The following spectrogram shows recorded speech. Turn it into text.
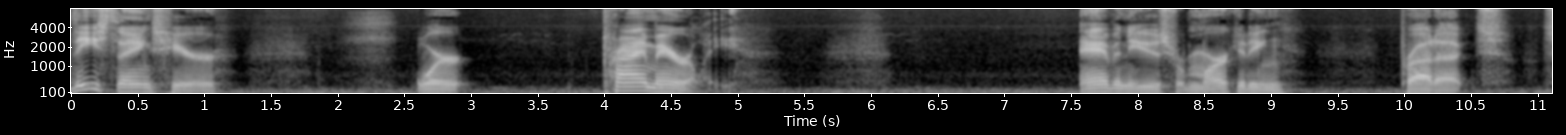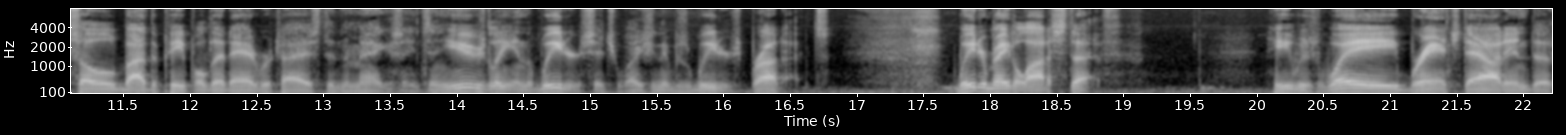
these things here were primarily avenues for marketing products sold by the people that advertised in the magazines. And usually in the Weider situation, it was Weider's products. Weider made a lot of stuff. He was way branched out into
